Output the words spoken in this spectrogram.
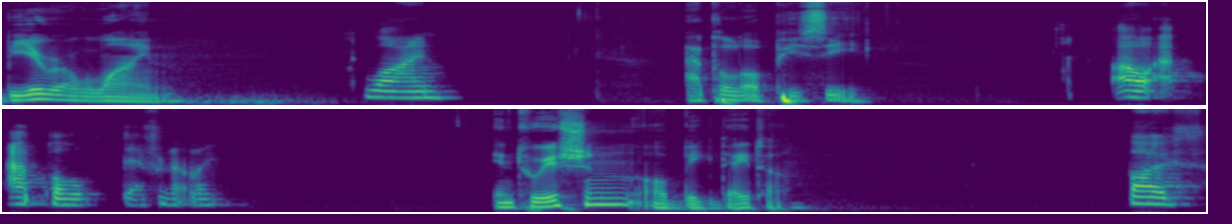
Beer or wine? Wine. Apple or PC? Oh, Apple, definitely. Intuition or big data? Both.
